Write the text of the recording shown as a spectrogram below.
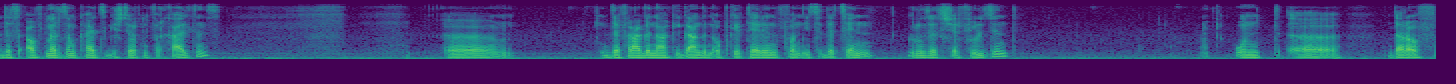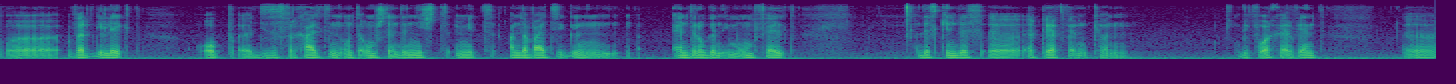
des aufmerksamkeitsgestörten Verhaltens, äh, der Frage nachgegangen, ob Kriterien von ICD-10 grundsätzlich erfüllt sind und äh, darauf äh, Wert gelegt, ob äh, dieses Verhalten unter Umständen nicht mit anderweitigen Änderungen im Umfeld des Kindes äh, erklärt werden können. Wie vorher erwähnt, äh,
